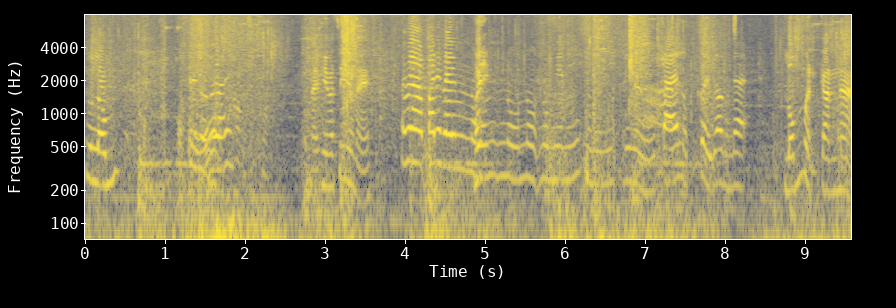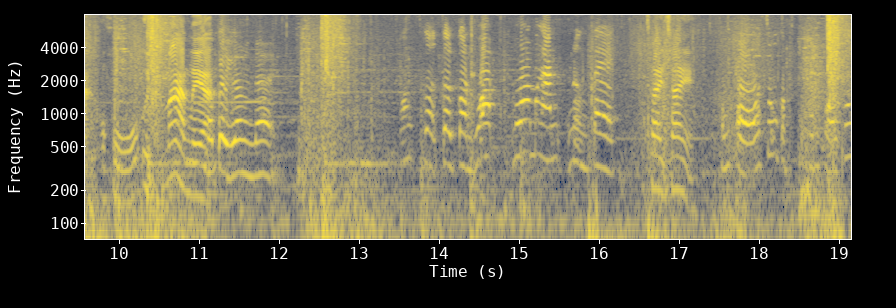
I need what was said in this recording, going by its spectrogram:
หนูล้มโอ้โหหนูด้วยไหนพี่แม็กซี่อยู่ไหนไม่เป็นไรป้าที่ไปหนูเฮ้ยหนูหนูหนูเมียนี้หนูเมียนี้ดีหนูตายแล้วหนูเกิดอีกรอบหนึงได้ ล้มเหมือนกันน่ะ โอ้โห อึดมากเลยอะเราเกิดอีกรอบหนึงได้ต้องเกิดเกิดก่อนเพราะว่าเพราะว่าไม่งั้นหนึ่งแตก ใช่ใช่ผมขอสู้กับผมขอสู้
